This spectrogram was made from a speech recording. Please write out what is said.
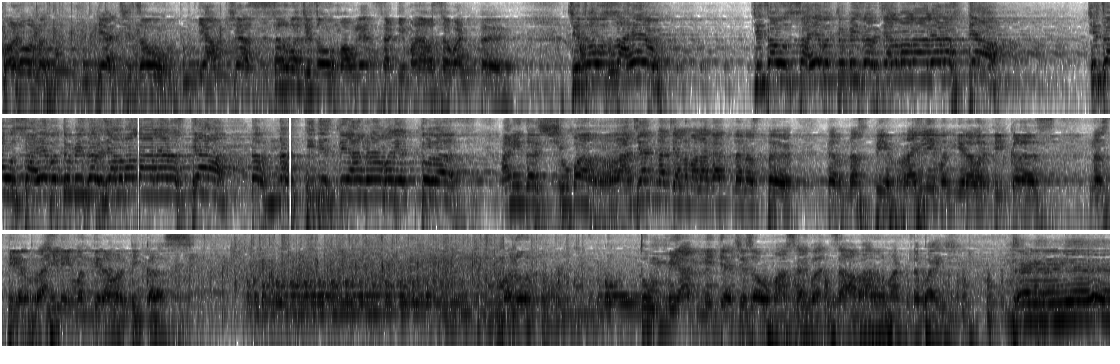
म्हणून त्या जिजाऊ या आमच्या सर्व जिजाऊ माऊल्यांसाठी म्हणावंसं वाटतं. जिजाऊ साहेब जिजाऊ साहेब तुम्ही जर जन्माला आल्या नसत्या जिजाऊ साहेब तुम्ही जर जन्माला आल्या नसत्या तर नसती दिसली अंगणामध्ये तुळस. आणि जर शिवबा राजांना जन्माला घातलं नसतं तर नसते राहिले मंदिरावरती कळस. नसते राहिले मंदिरावरती कळस. म्हणून तुम्ही आम्ही त्या जिजाऊ मासाहेबांचा आभार मानलं पाहिजे. धन्य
